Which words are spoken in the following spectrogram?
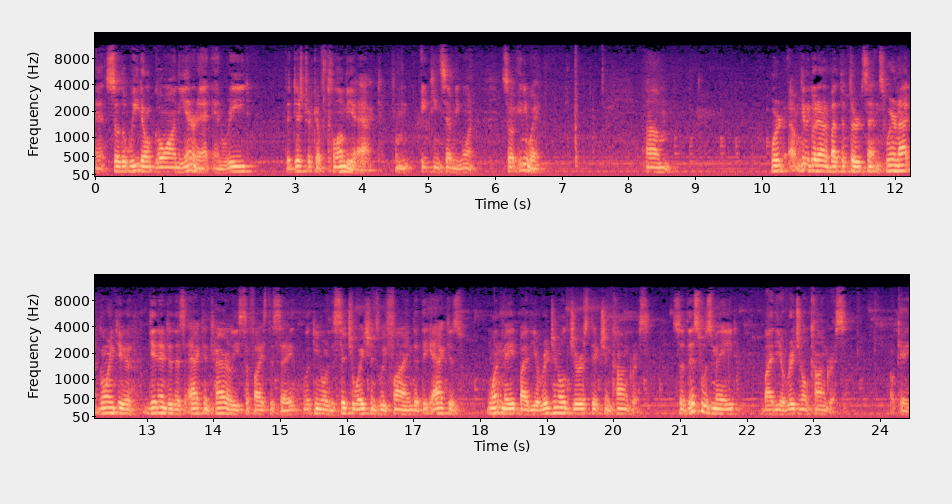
and so that we don't go on the internet and read the District of Columbia Act from 1871. So anyway, um, I'm going to go down about the third sentence. We're not going to get into this act entirely, suffice to say, looking over the situations we find that the act is one made by the original jurisdiction Congress. So this was made by the original Congress, okay,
